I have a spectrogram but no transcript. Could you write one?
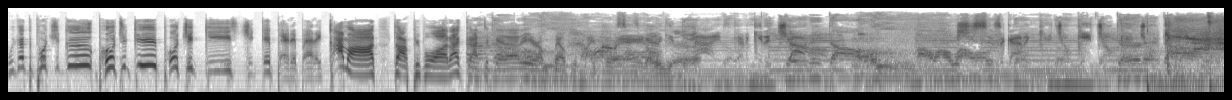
We got the Portuguese, Portuguese, Portuguese chicken patty patty. Come on, talk people on. I got to get out of here. I'm melting my oh, brain. Oh yeah. Gotta get a job. She says I gotta get you, get you, get you.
